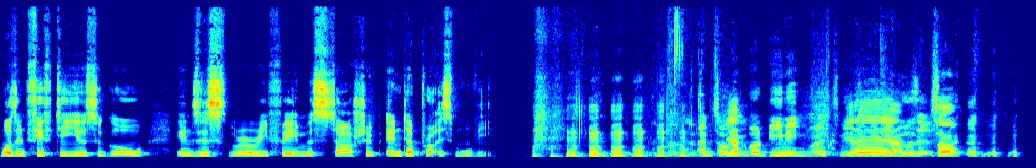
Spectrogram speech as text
more than 50 years ago in this very famous Starship Enterprise movie. I'm talking yeah. about beaming, right? Maybe yeah, yeah, yeah. do that. So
